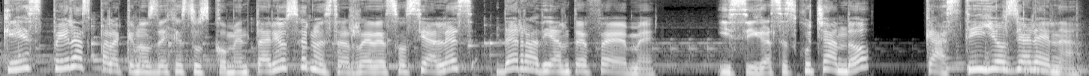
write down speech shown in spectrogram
¿qué esperas para que nos dejes tus comentarios en nuestras redes sociales de Radiante FM? Y sigas escuchando Castillos de Arena.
